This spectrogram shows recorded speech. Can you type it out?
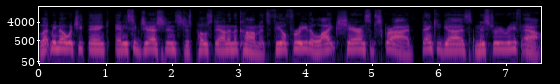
Let me know what you think. Any suggestions, just post down in the comments. Feel free to like, share, and subscribe. Thank you guys. Mystery Reef out.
